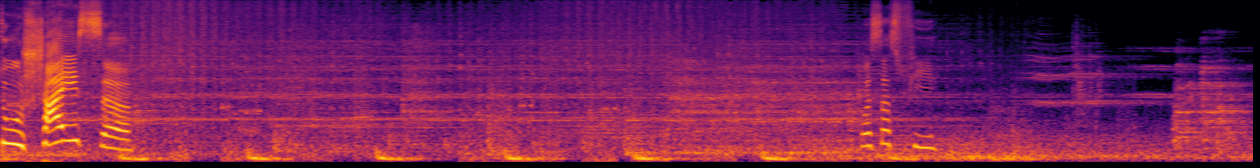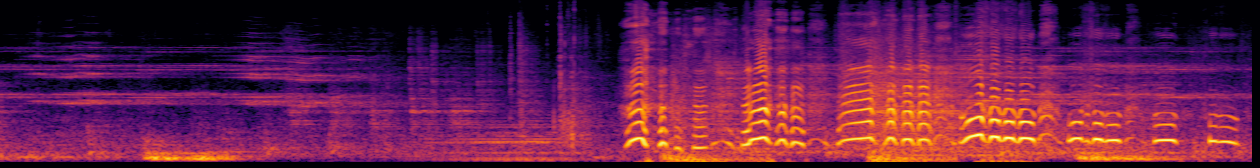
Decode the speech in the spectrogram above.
Du Scheiße! Wo ist das Vieh?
